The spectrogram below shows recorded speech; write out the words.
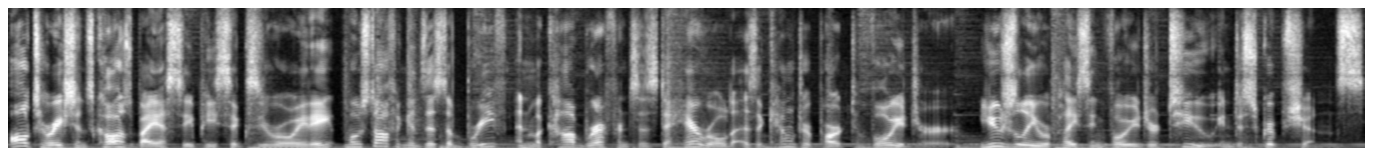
Alterations caused by SCP 6088 most often consist of brief and macabre references to Herald as a counterpart to Voyager, usually replacing Voyager 2 in descriptions,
